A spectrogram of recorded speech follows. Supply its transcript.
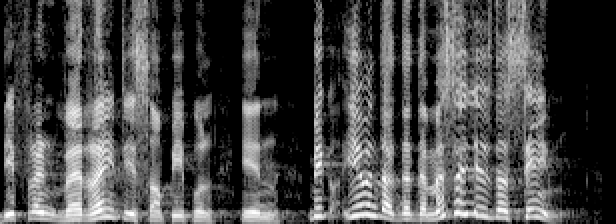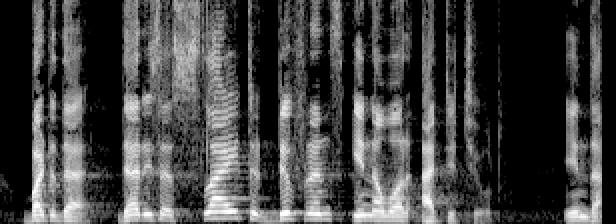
Different varieties of people in even the, the, the message is the same, but the, there is a slight difference in our attitude, in the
